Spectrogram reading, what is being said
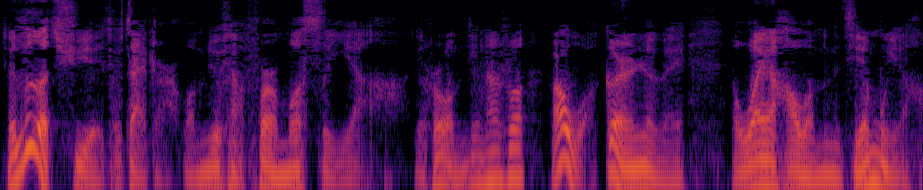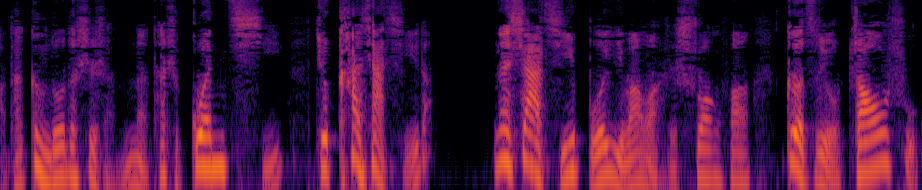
这乐趣也就在这儿。我们就像福尔摩斯一样啊，有时候我们经常说，反正我个人认为，我也好，我们的节目也好，它更多的是什么呢？它是观棋，就看下棋的。那下棋博弈往往是双方各自有招数，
